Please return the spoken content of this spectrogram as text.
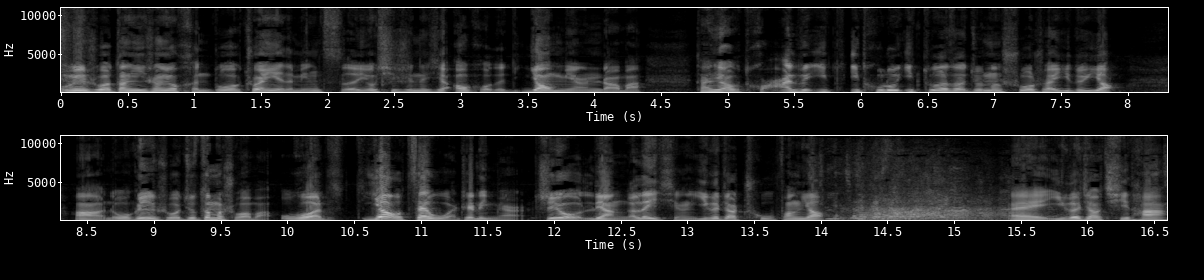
我跟你说，当医生有很多专业的名词，尤其是那些拗口的药名，你知道吧？他要哗就一一秃噜一哆嗦就能说出来一堆药啊！我跟你说，就这么说吧，我药在我这里面只有两个类型，一个叫处方药，哎，一个叫其他。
